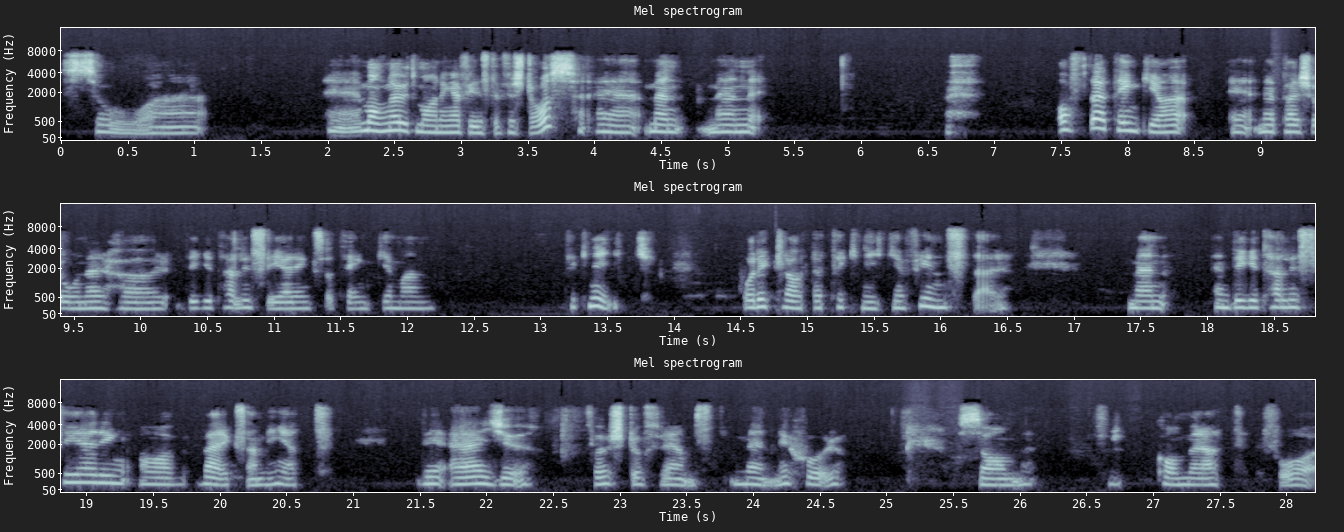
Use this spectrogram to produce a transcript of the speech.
så Eh, många utmaningar finns det förstås. Eh, men, men eh, ofta tänker jag eh, när personer hör digitalisering så tänker man teknik. Och det är klart att tekniken finns där. Men en digitalisering av verksamhet, det är ju först och främst människor som kommer att få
